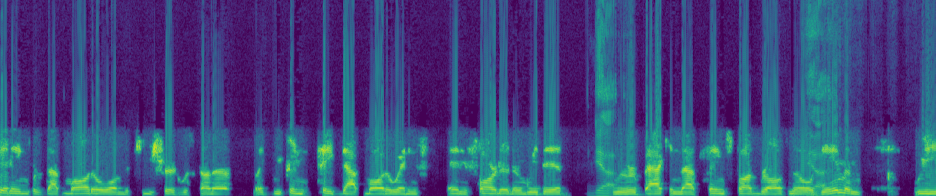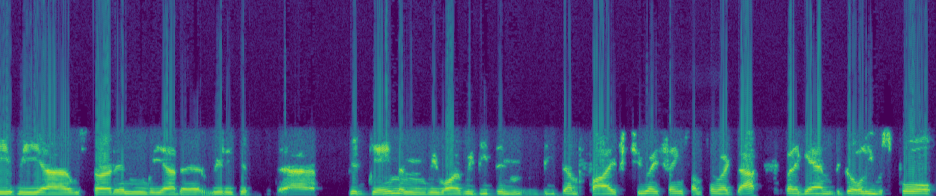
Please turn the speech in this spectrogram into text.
fitting because that motto on the T-shirt was kind of like we couldn't take that motto any any farther than we did Yeah. we were back in that same spot bronze medal Yeah. game and we we uh we started and we had a really good uh good game and we won we beat them beat them five two I think something like that but again the goalie was full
